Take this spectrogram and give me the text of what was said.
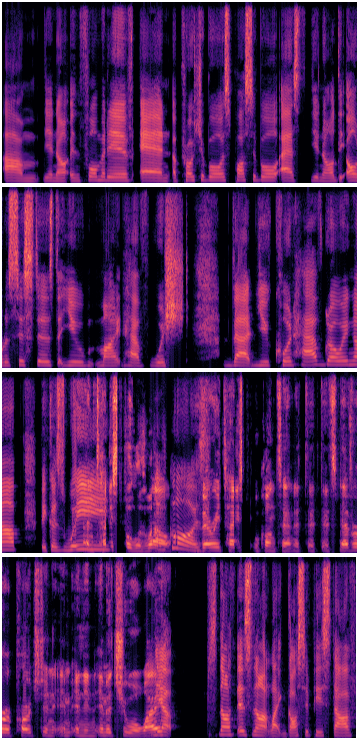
um, you know, informative and approachable as possible as, you know, the older sisters that you might have wished that you could have growing up because we and tasteful as well. of course Very tasteful content. It, it, it's never approached in, in, in an immature way yep it's not it's not like gossipy stuff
